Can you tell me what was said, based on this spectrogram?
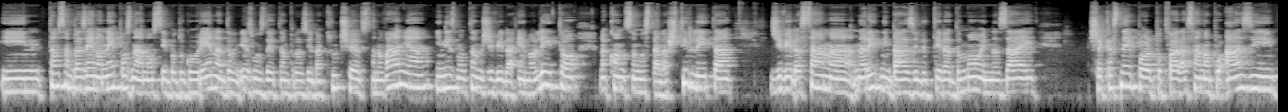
In tam sem bila z eno nepoznano osebo dogovorjena, da jaz bom zdaj tam prevzela ključe stanovanja in jaz bom tam živela eno leto, na koncu sem ostala štiri leta, živela sama na redni bazi, letela domov in nazaj, še kasneje pol potvala sama po Aziji.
